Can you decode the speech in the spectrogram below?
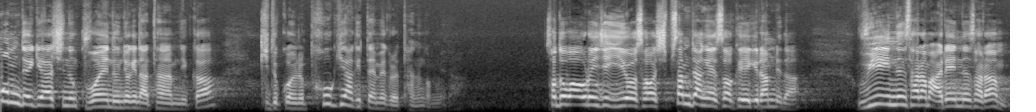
몸 되게 하시는 구원의 능력이 나타납니까? 기득권을 포기하기 때문에 그렇다는 겁니다. 사도 바울은 이제 이어서 13장에서 그 얘기를 합니다. 위에 있는 사람, 아래에 있는 사람,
